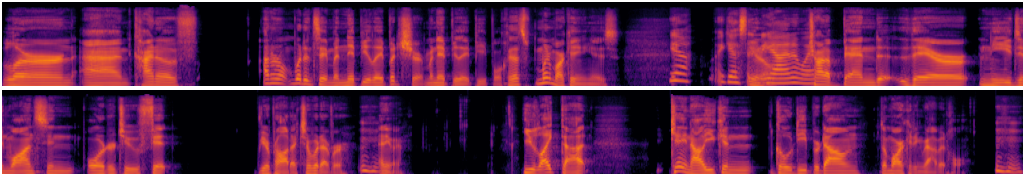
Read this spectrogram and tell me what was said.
learn and kind of, I don't know, wouldn't say manipulate, but sure, manipulate people because that's what marketing is. Yeah, I guess You know, yeah, in a way. Trying to bend their needs and wants in order to fit your products or whatever. Mhm. Anyway, you like that. Okay, now you can go deeper down the marketing rabbit hole, Mhm.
